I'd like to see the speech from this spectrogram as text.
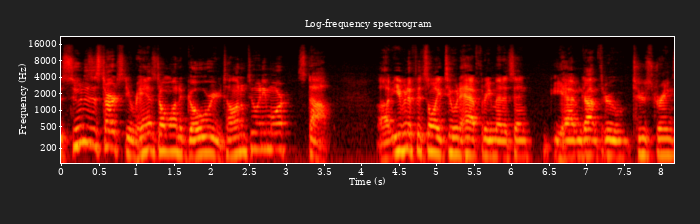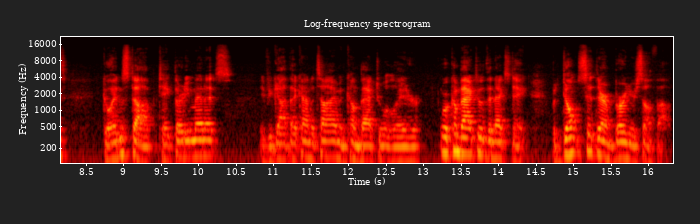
As soon as it starts, your hands don't want to go where you're telling them to anymore. Stop. Uh, even if it's only two and a half, three minutes in, you haven't gotten through two strings, go ahead and stop. Take 30 minutes if you got that kind of time and come back to it later. Or come back to it the next day. But don't sit there and burn yourself out.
